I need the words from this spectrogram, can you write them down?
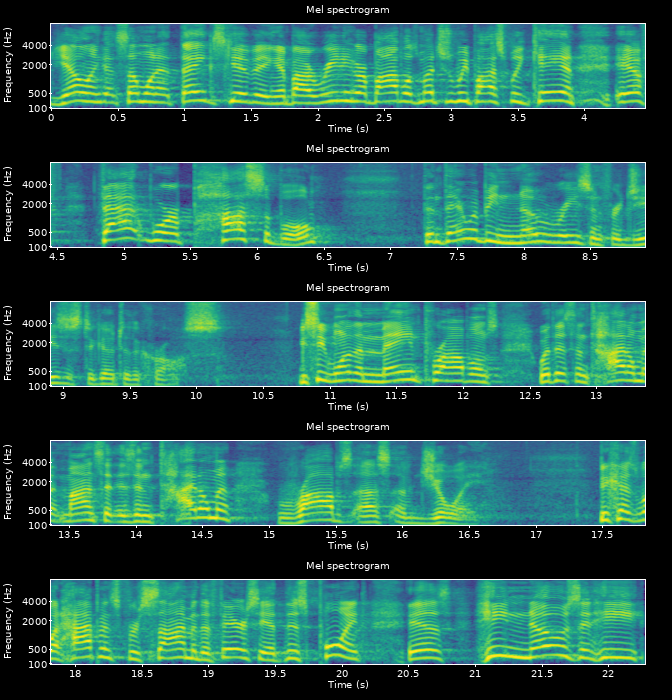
yelling at someone at Thanksgiving, and by reading our Bible as much as we possibly can, if that were possible, then there would be no reason for Jesus to go to the cross. You see, one of the main problems with this entitlement mindset is entitlement robs us of joy. Because what happens for Simon the Pharisee at this point is he knows that he,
